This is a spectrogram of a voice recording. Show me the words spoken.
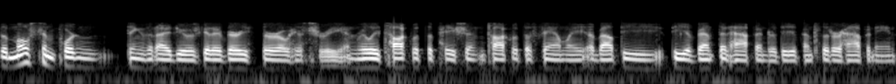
the most important thing that I do is get a very thorough history and really talk with the patient and talk with the family about the the event that happened or the events that are happening,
